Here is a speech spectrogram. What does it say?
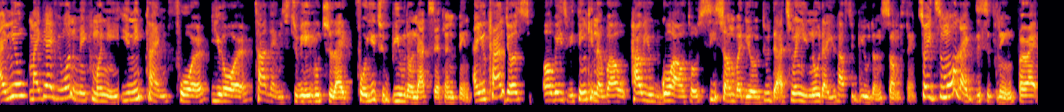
I knew, my dear, if you want to make money, you need time for your talents to be able to like, for you to build on that certain thing. And you can't just always be thinking about how you'd go out or see somebody or do that when you know that you have to build on something. So it's more like discipline. All right.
